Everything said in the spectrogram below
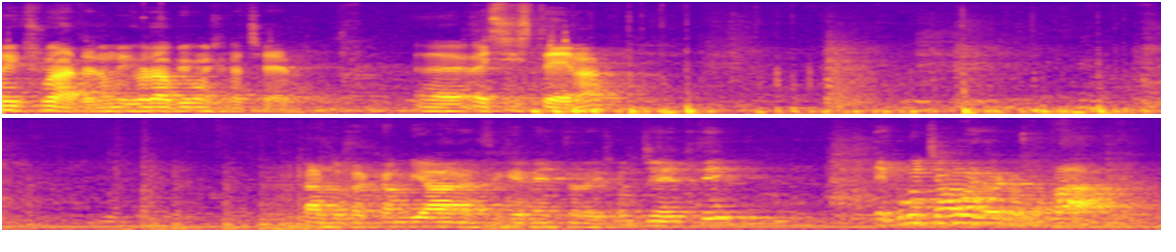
mi, scusate, non mi ricordavo più come si faceva, eh, il sistema, tanto per cambiare anziché mettere i soggetti, e cominciamo a vedere questa parte.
